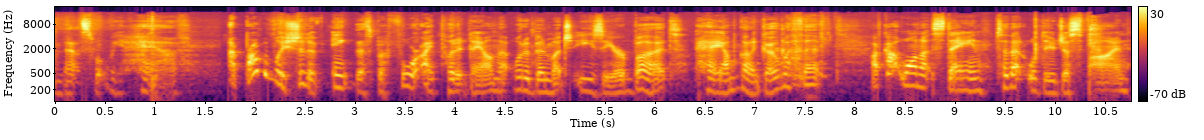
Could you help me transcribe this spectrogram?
And that's what we have. I probably should have inked this before I put it down. That would have been much easier, but hey, I'm going to go with it. I've got walnut stain, so that will do just fine.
